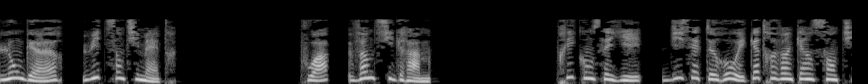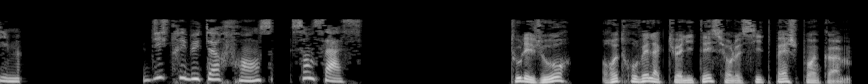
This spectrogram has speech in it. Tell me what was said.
Longueur, 8 cm. Poids, 26 grammes. Prix conseillé, 17 euros et 95 centimes. Distributeur France, sans sas. Tous les jours, retrouvez l'actualité sur le site pêche.com.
